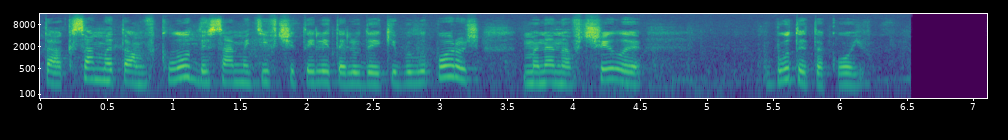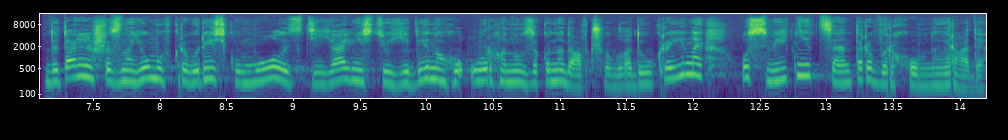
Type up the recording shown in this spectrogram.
так саме там в клубі, саме ті вчителі та люди, які були поруч, мене навчили бути такою. Детальніше знайомив криворізьку молодь з діяльністю єдиного органу законодавчої влади України освітній центр Верховної Ради.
